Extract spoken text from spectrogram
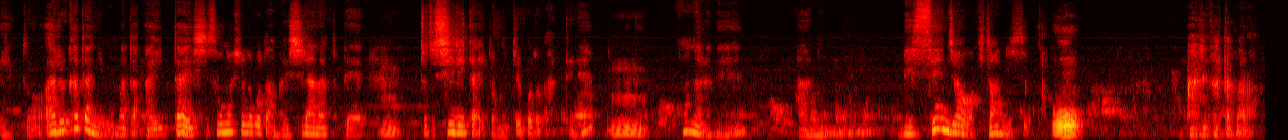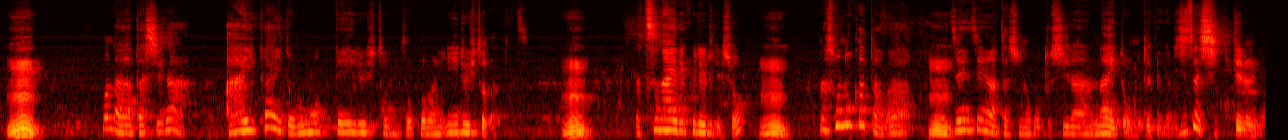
ーえっ、とある方にもまた会いたいしその人のことあまり知らなくてうん。ちょっと知りたいと思ってることがあってね。うん。ほんならねあのーメッセンジャーが来たんですよ。おある方から。うん。ほんなら私が会いたいと思っている人のところにいる人だったんですよ。うん。繋いでくれるでしょ？うん。その方はうん。全然私のこと知らないと思ってたけど実は知ってる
